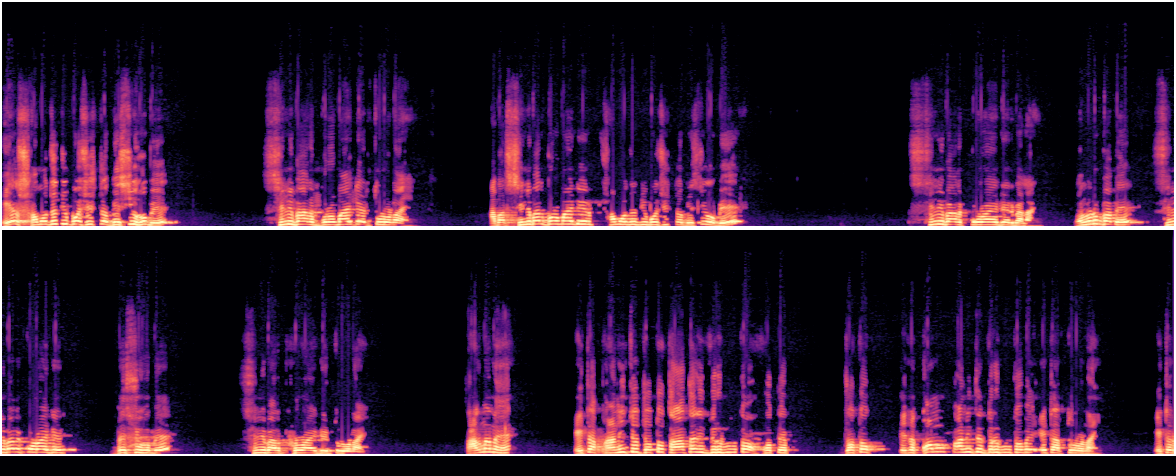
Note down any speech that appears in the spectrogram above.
এর সমযোজী বৈশিষ্ট্য বেশি হবে সিলভার ব্রোমাইডের তুলনায়। আবার সিলভার ব্রোমাইডের সমযোজী বৈশিষ্ট্য বেশি হবে সিলভার ক্লোরাইডের বেলায়। অনুরূপভাবে সিলভার ক্লোরাইডের বেশি হবে সিলভার ফ্লোরাইডের তুলনায়। তার মানে এটা পানিতে যত তাড়াতাড়ি দ্রবীভূত হতে, যত এটা কম পানিতে দ্রবীভূত হবে, এটার তুলনায়। এটার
